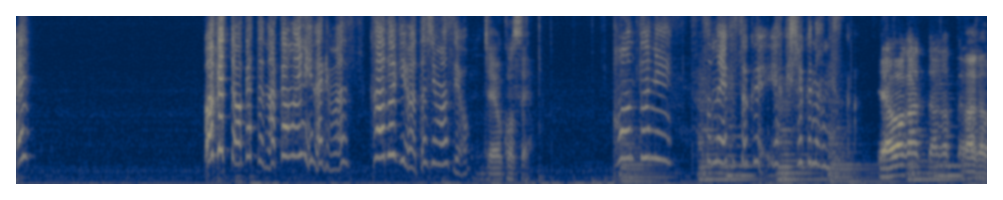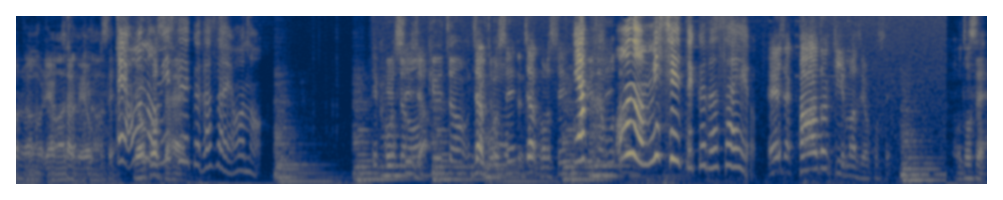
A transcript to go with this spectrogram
えわかったわかった仲間になりますカードキー渡しますよじゃあよこせ。い本当に？その約束約束なんですか？や、わかったわかった。わかったわかったわかった。よこせ。え斧見せてください斧え、殺してじゃん。キューちゃん。じゃあ殺して。じゃあ殺して。いや斧見せてくださいよえ、じゃあカードキーまずよこせ。落とせ。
